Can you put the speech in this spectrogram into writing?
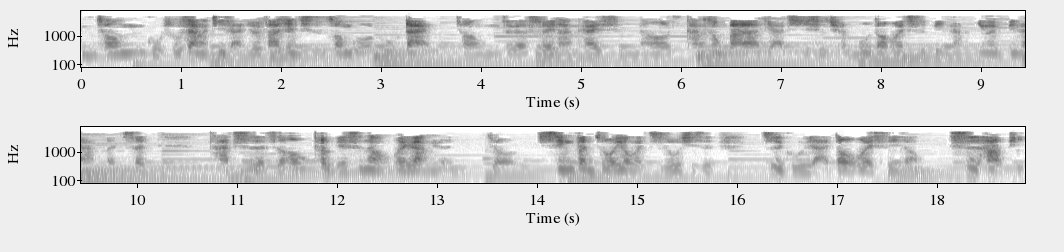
你从古书上的记载，就会发现其实中国古代从这个隋唐开始，然后唐宋八大家其实全部都会吃槟榔，因为槟榔本身它吃了之后，特别是那种会让人有兴奋作用的植物，其实自古以来都会是一种嗜好品。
